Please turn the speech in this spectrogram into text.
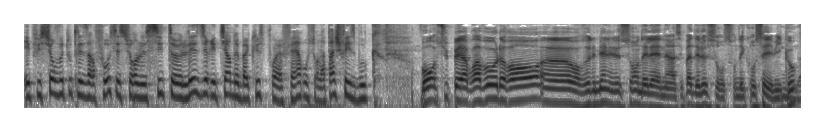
Et puis si on veut toutes les infos, c'est sur le site euh, leshéritièresdebacchus.fr ou sur la page Facebook. Bon, super, bravo Laurent. Euh, retenez bien les leçons d'Hélène. Hein. C'est pas des leçons, ce sont des conseils amicaux. Non,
